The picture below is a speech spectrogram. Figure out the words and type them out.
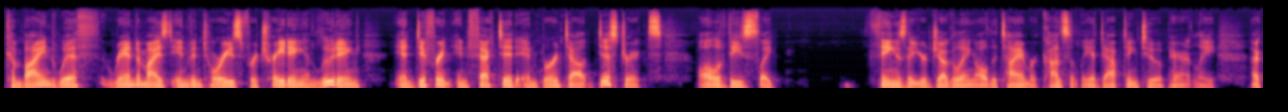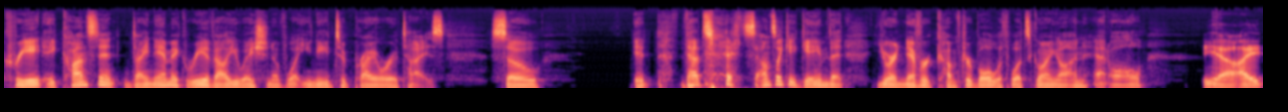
combined with randomized inventories for trading and looting, and different infected and burnt out districts, all of these like things that you're juggling all the time or constantly adapting to apparently uh, create a constant dynamic reevaluation of what you need to prioritize. So it that's it sounds like a game that you are never comfortable with what's going on at all Yeah, I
